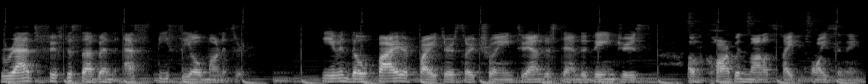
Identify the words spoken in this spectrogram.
RAD-57 SPCO monitor. Even though firefighters are trained to understand the dangers of carbon monoxide poisoning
